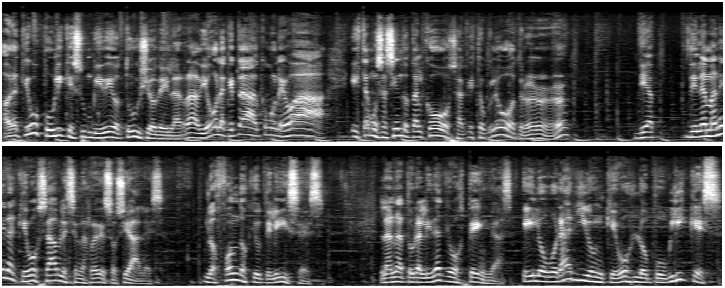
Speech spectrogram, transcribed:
Ahora que vos publiques un video tuyo de la radio, hola, ¿qué tal? ¿Cómo le va? Estamos haciendo tal cosa, que esto, que lo otro. De, de la manera que vos hables en las redes sociales, los fondos que utilices, la naturalidad que vos tengas, el horario en que vos lo publiques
